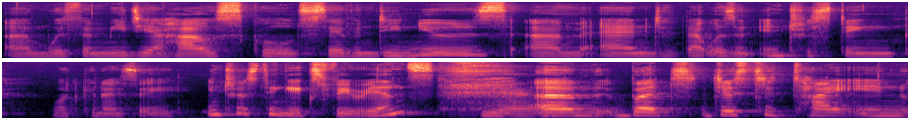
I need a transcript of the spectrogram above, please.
um, with a media house called 7D News, um, and that was an interesting what can I say? Interesting experience. Yeah. Um, but just to tie in,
